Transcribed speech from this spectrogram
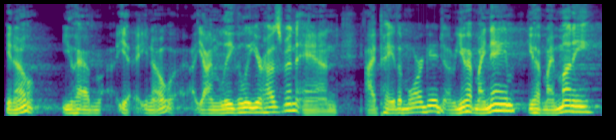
You know, you have, you know, I'm legally your husband and I pay the mortgage. You have my name. You have my money.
